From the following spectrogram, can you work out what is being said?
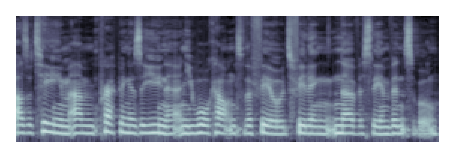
as a team and prepping as a unit, and you walk out into the field feeling nervously invincible.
